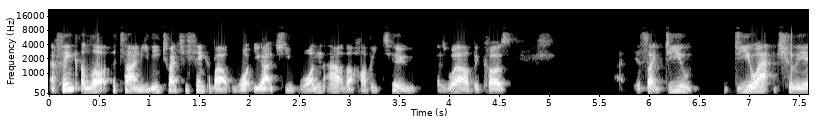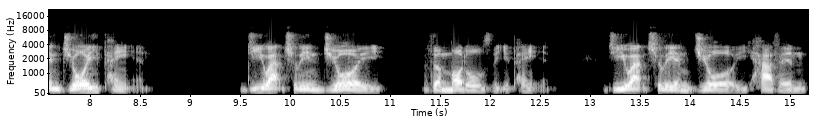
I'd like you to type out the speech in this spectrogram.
I think a lot of the time you need to actually think about what you actually want out of the hobby too, as well, because it's like, do you do you actually enjoy painting? Do you actually enjoy the models that you're painting? Do you actually enjoy having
